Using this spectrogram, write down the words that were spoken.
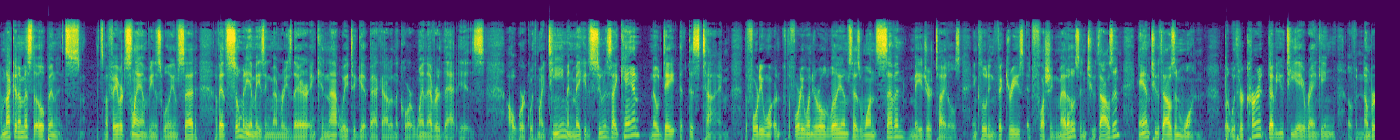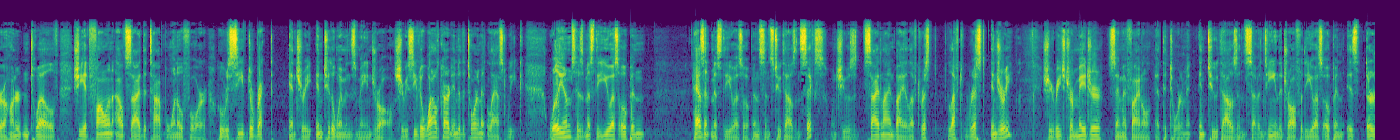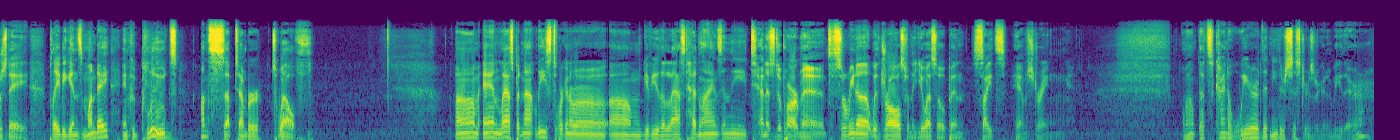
I'm not going to miss the Open. It's it's my favorite slam, Venus Williams said. I've had so many amazing memories there and cannot wait to get back out on the court whenever that is. I'll work with my team and make it as soon as I can. No date at this time. The 41 the 41 year old Williams has won seven major titles, including victories at Flushing Meadows in 2000 and 2001 but with her current WTA ranking of number 112, she had fallen outside the top 104, who received direct entry into the women's main draw. She received a wild card into the tournament last week. Williams has missed the U.S. Open. Hasn't missed the U.S. Open since 2006, when she was sidelined by a left wrist left wrist injury. She reached her major semifinal at the tournament in 2017. The draw for the U.S. Open is Thursday. Play begins Monday and concludes on September 12th. Um, and last but not least, we're going to um, give you the last headlines in the tennis department. Serena withdraws from the U.S. Open, cites hamstring. Well, that's kind of weird that neither sisters are going to be there.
